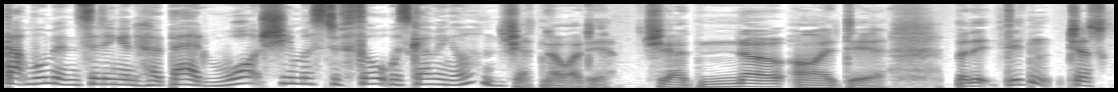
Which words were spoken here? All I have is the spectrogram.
that woman sitting in her bed, what she must have thought was going on? She had no idea. She had no idea. But it didn't just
